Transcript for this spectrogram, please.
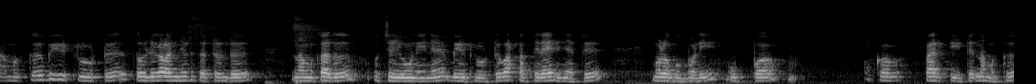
നമുക്ക് ബീട്രൂട്ട് തൊലി കളഞ്ഞെടുത്തിട്ടുണ്ട്. നമുക്കത് ഉച്ചയൂണിന് ബീട്രൂട്ട് വട്ടത്തിൽ അരിഞ്ഞിട്ട് മുളകും പൊടി ഉപ്പ് ഒക്കെ പരട്ടിയിട്ട് നമുക്ക്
